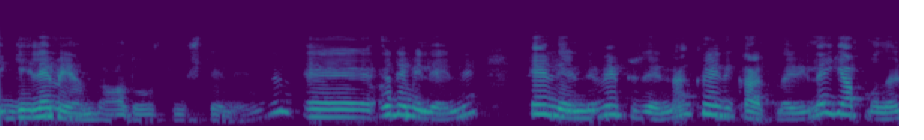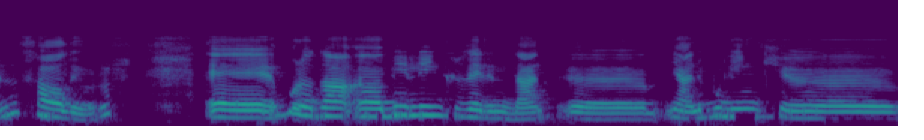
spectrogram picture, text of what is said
gelemeyen daha doğrusu müşterilerimizin e, ödemelerini evlerinde web üzerinden kredi kartlarıyla yapmalarını sağlıyoruz. E, burada e, bir link üzerinden, e, yani bu link e,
